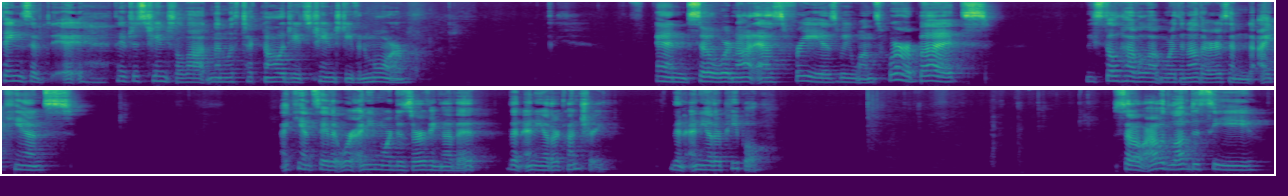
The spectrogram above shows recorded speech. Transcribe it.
things have eh, they've just changed a lot. And then with technology it's changed even more. And so we're not as free as we once were but we still have a lot more than others. And i can't i can't say that we're any more deserving of it than any other country than any other people. So i would love to see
